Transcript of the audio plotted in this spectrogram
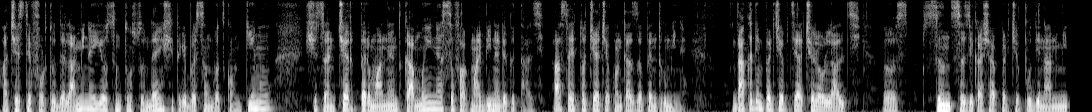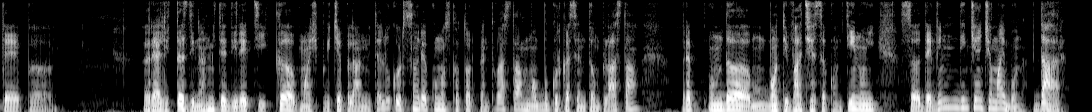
aceste eforturi de la mine, eu sunt un student și trebuie să învăț continuu și să încerc permanent ca mâine să fac mai bine decât azi. Asta e tot ceea ce contează pentru mine. Dacă din percepția celorlalți uh, sunt, să zic așa, perceput din anumite uh, realități, din anumite direcții, că m-aș pricepe la anumite lucruri, sunt recunoscător pentru asta, mă bucur că se întâmplă asta, îmi dă motivație să continui, să devin din ce în ce mai bun. Dar,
